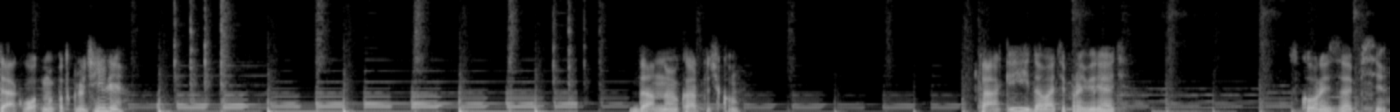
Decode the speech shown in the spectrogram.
Так, вот мы подключили. данную карточку. Так, и давайте проверять скорость записи.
